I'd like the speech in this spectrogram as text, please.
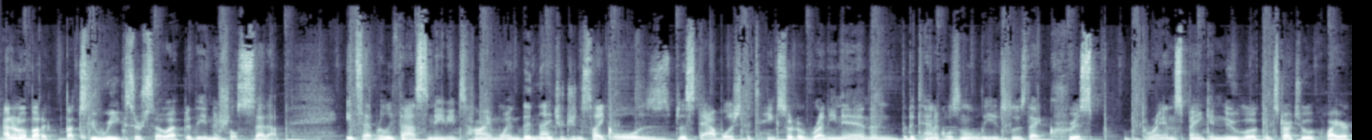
I don't know, about, about two weeks or so after the initial setup. It's that really fascinating time when the nitrogen cycle is established, the tank's sort of running in, and the botanicals and the leaves lose that crisp brand spanking new look and start to acquire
